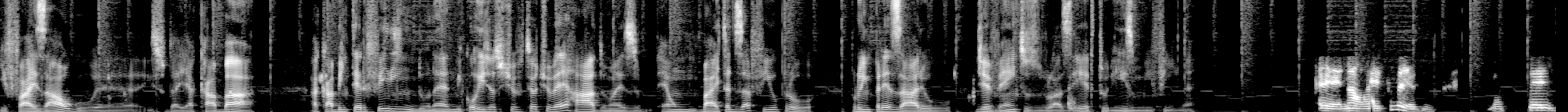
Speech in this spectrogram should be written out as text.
e faz algo, é, isso daí acaba acaba interferindo, né? Me corrija se eu tiver errado, mas é um baita desafio pro, pro empresário de eventos, do lazer, turismo, enfim, né? É, não, é isso mesmo. Você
